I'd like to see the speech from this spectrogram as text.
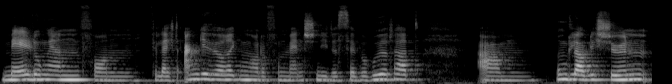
Meldungen von vielleicht Angehörigen oder von Menschen, die das sehr berührt hat. Ähm, unglaublich schön,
